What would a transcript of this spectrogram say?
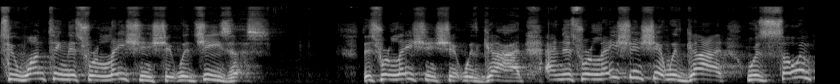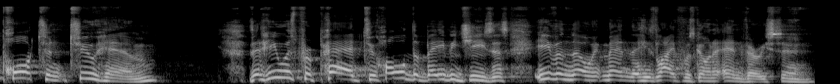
to wanting this relationship with Jesus. This relationship with God. And this relationship with God was so important to him that he was prepared to hold the baby Jesus, even though it meant that his life was going to end very soon.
